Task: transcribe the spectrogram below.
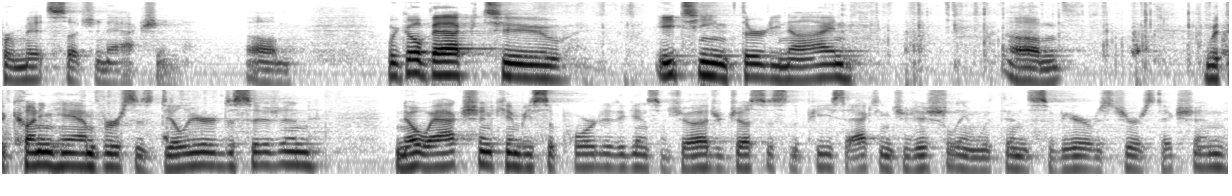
permit such an action? Um, we go back to 1839 um, with the Cunningham versus Dillard decision. No action can be supported against a judge or justice of the peace acting judicially and within the severe of his jurisdiction.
